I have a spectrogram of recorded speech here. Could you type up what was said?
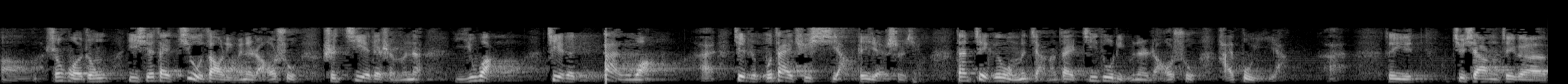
啊生活中一些在旧造里面的饶恕，是借着什么呢？遗忘，借着淡忘。哎，就是不再去想这件事情，但这跟我们讲的在基督里面的饶恕还不一样啊。所以就像这个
